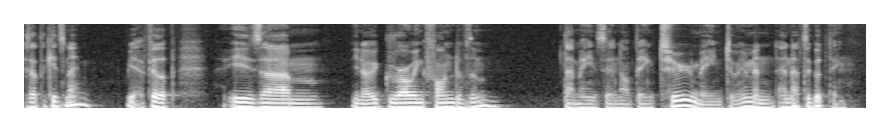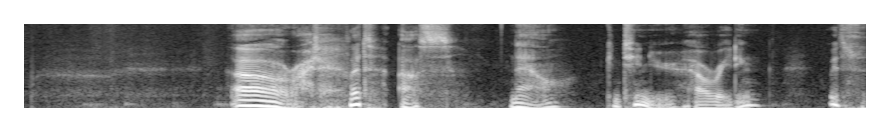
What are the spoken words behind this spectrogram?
is that the kid's name? Yeah, Philip is, um, you know, growing fond of them, that means they're not being too mean to him, and, and that's a good thing. All right, let us now continue our reading with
